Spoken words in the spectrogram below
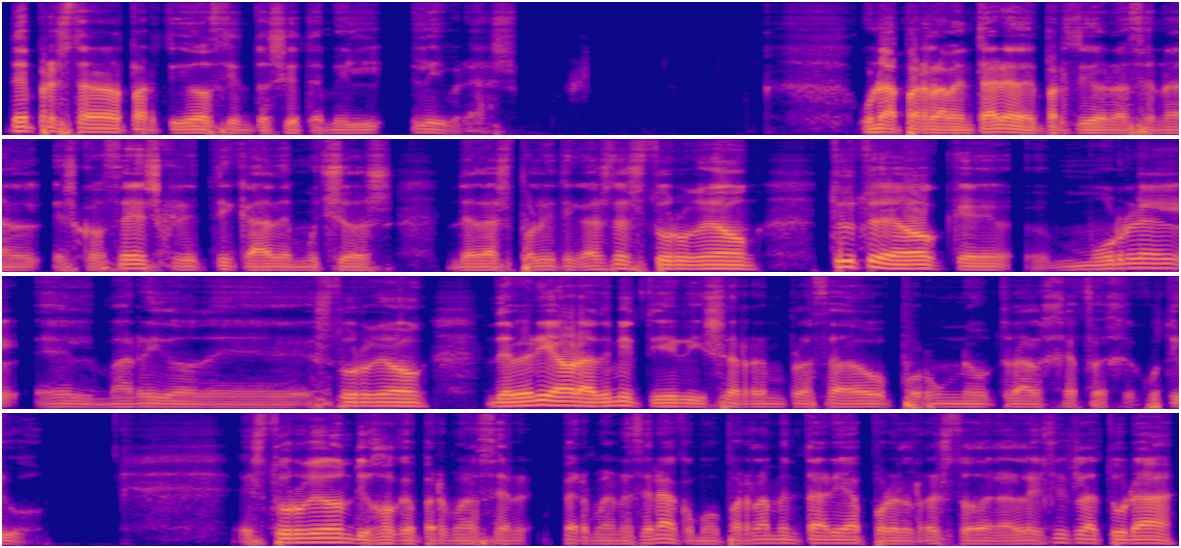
de prestar al partido 107.000 libras. Una parlamentaria del Partido Nacional Escocés, crítica de muchas de las políticas de Sturgeon, tuteó que Murrell, el marido de Sturgeon, debería ahora dimitir y ser reemplazado por un neutral jefe ejecutivo. Sturgeon dijo que permanecerá como parlamentaria por el resto de la legislatura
